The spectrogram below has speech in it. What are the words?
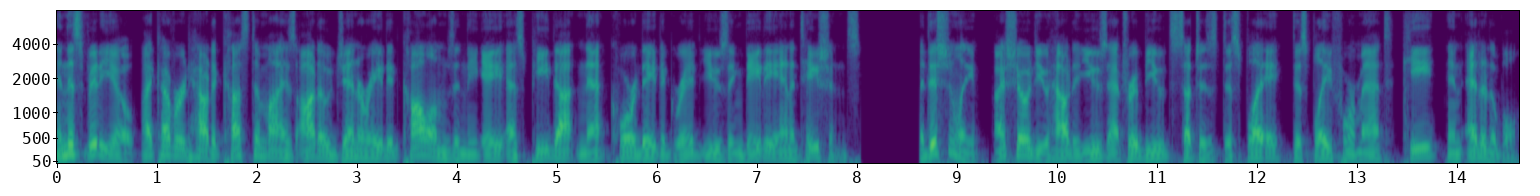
In this video, I covered how to customize auto-generated columns in the ASP.NET Core Data Grid using data annotations. Additionally, I showed you how to use attributes such as display, display format, key, and editable.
